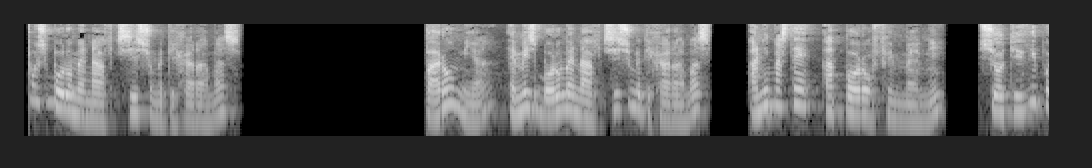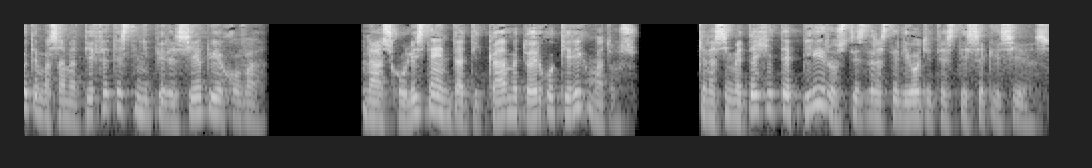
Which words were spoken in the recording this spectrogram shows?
Πώς μπορούμε να αυξήσουμε τη χαρά μας; Παρόμοια, εμείς μπορούμε να αυξήσουμε τη χαρά μας αν είμαστε απορροφημένοι σε οτιδήποτε μας ανατίθεται στην υπηρεσία του Ιεχωβά. Να ασχολείστε εντατικά με το έργο κηρύγματος και να συμμετέχετε πλήρως στις δραστηριότητες της Εκκλησίας.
